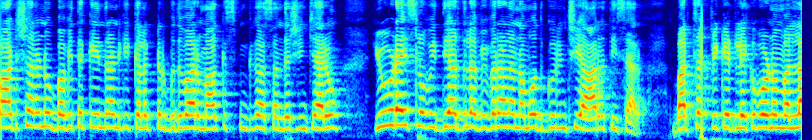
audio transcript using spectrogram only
పాఠశాలను భవిత కేంద్రానికి కలెక్టర్ బుధవారం ఆకస్మికంగా సందర్శించారు. యూడైస్లో విద్యార్థుల వివరాల నమోదు గురించి ఆరా తీశారు. బర్త్ సర్టిఫికేట్ లేకపోవడం వల్ల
